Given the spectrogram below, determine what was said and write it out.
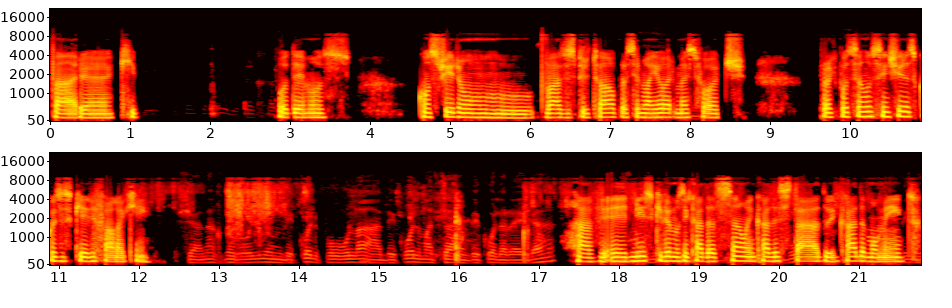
para que podemos construir um vaso espiritual para ser maior e mais forte, para que possamos sentir as coisas que ele fala aqui. É nisso que vemos em cada ação, em cada estado, em cada momento,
